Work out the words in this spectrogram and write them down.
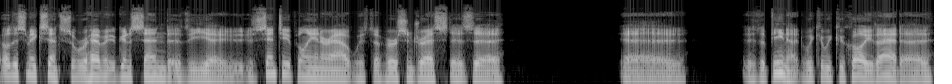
Oh, this makes sense. So we're having, we're going to send the uh, sentient planner out with the person dressed as, uh, the peanut. We could, we could call you that,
